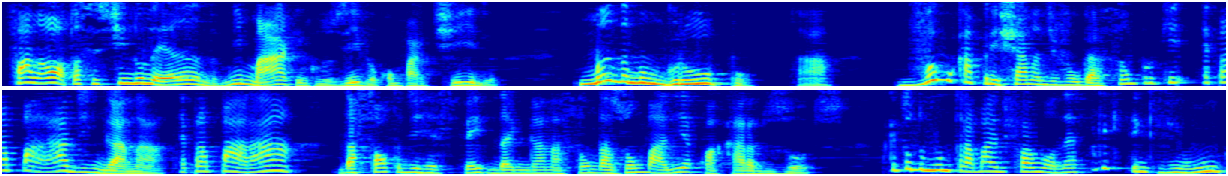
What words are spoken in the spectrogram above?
fala, ó, oh, tô assistindo o Leandro, me marca inclusive, eu compartilho manda num grupo, tá? Vamos caprichar na divulgação porque é para parar de enganar, é para parar da falta de respeito, da enganação, da zombaria com a cara dos outros. Porque todo mundo trabalha de forma honesta. Por que, que tem que vir um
